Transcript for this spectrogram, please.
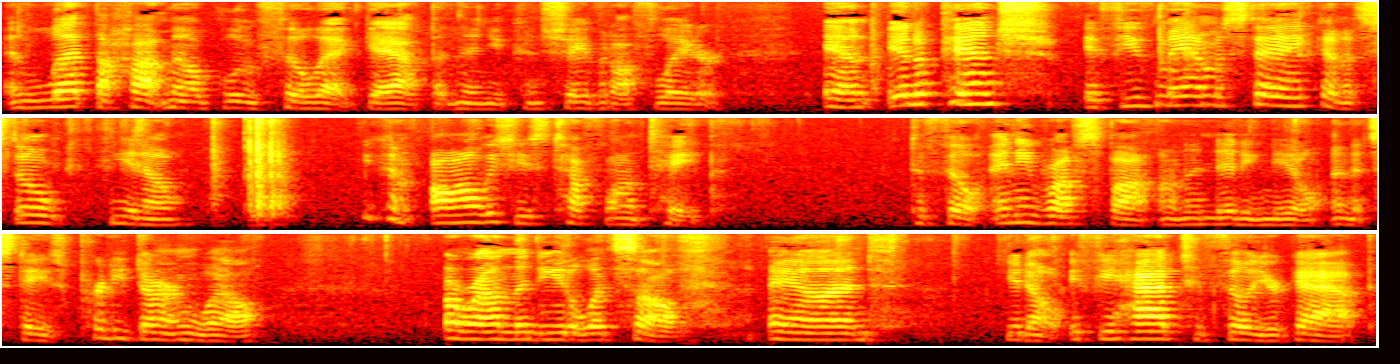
and let the hot melt glue fill that gap and then you can shave it off later. And in a pinch, if you've made a mistake and it's still, you know, you can always use Teflon tape to fill any rough spot on a knitting needle and it stays pretty darn well around the needle itself. And, you know, if you had to fill your gap,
